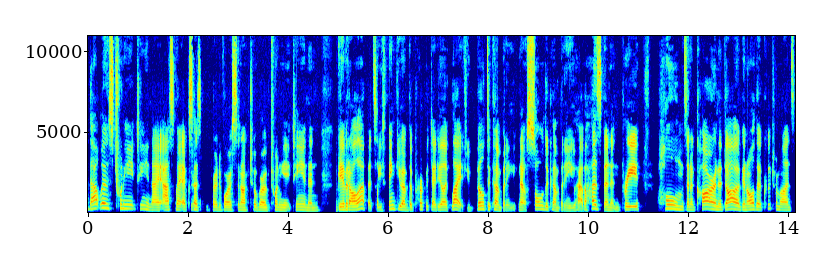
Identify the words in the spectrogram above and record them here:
That was 2018. I asked my ex husband yeah. for a divorce in October of 2018 and gave it all up. It's like you think you have the perfect idyllic life. You've built a company, you've now sold a company, you have a husband and three homes and a car and a dog and all the accoutrements.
